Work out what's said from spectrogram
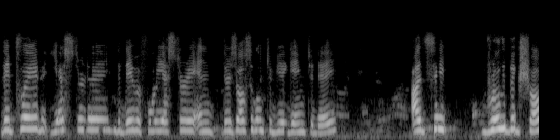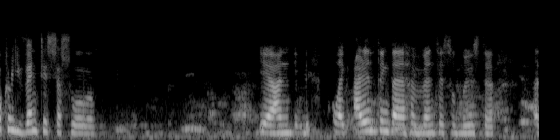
They played yesterday, the day before yesterday, and there's also going to be a game today. I'd say really big shocker Juventus Sassuolo. Yeah, and like I didn't think that Juventus would lose to a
